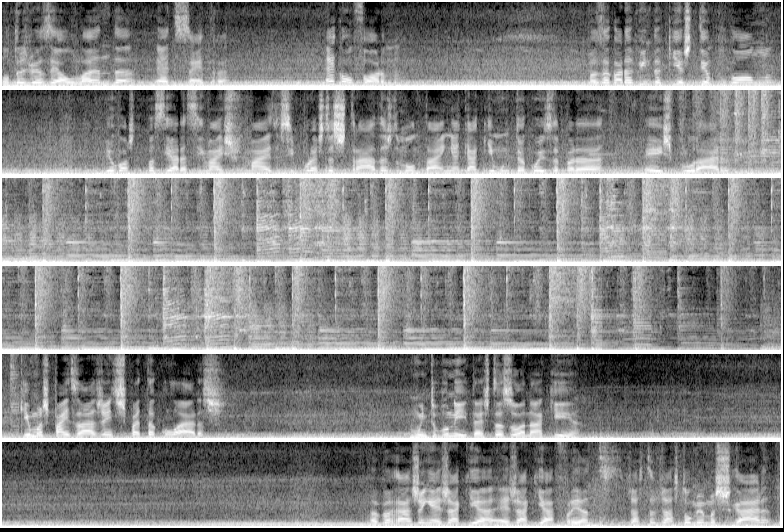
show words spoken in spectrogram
Outras vezes é a Holanda, etc. É conforme. Mas agora vindo aqui este tempo bom, eu gosto de passear assim mais, mais assim por estas estradas de montanha, que há aqui muita coisa para é explorar. Aqui umas paisagens espetaculares. Muito bonita esta zona aqui A barragem é já aqui, é já aqui à frente, já estou, já estou mesmo a chegar.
